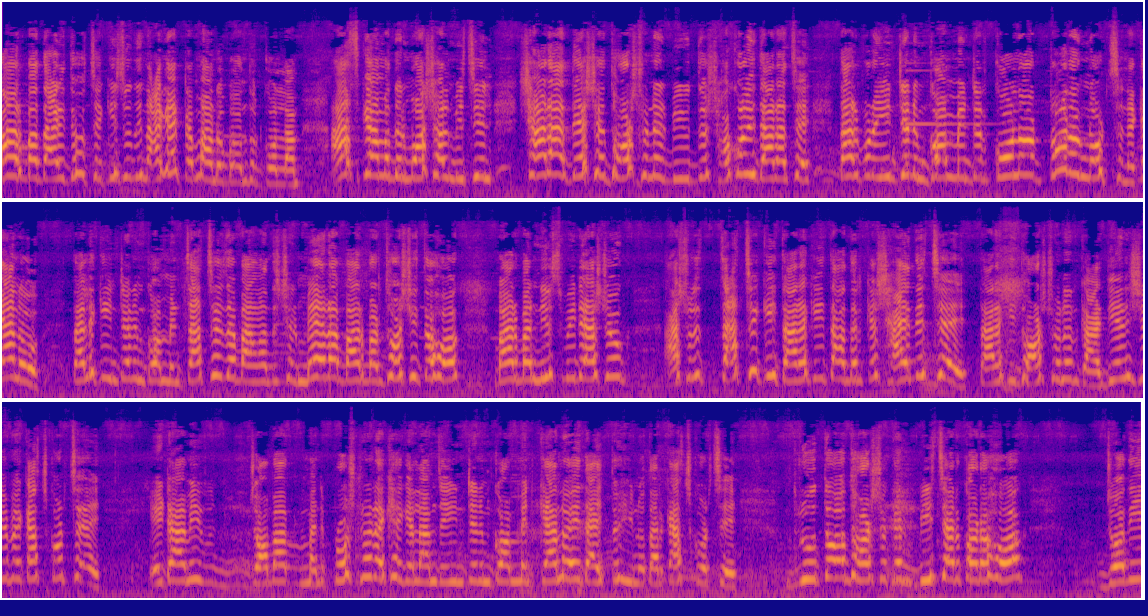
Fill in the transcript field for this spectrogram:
বারবার দাঁড়িয়ে হচ্ছে কিছুদিন আগে একটা মানববন্ধন করলাম। আজকে আমাদের মশাল মিছিল, সারা দেশে ধর্ষণের বিরুদ্ধে সকলেই দাঁড়াচ্ছে। তারপরে ইন্টারিম গভর্নমেন্টের কোনো টরক নড়ছে না কেন? তাহলে কি ইন্টারিম গভর্নমেন্ট চাচ্ছে যে বাংলাদেশের মেয়েরা বারবার ধর্ষিত হোক, বারবার নিউজ মিডিয়া আসুক? আসলে চাচ্ছে কি? তারা কি তাদেরকে সায় দিচ্ছে? তারা কি ধর্ষণের গার্ডিয়ান হিসেবে কাজ করছে? এটা আমি জবাব মানে প্রশ্ন রেখে গেলাম যে ইন্টারিম গভর্নমেন্ট কেন এই দায়িত্বহীনতার কাজ করছে? দ্রুত ধর্ষকের বিচার করা হোক। যদি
